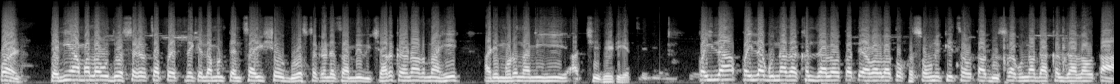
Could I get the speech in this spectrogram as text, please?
पण त्यांनी आम्हाला उद्ध्वस्त करण्याचा प्रयत्न केला म्हणून त्यांचं आयुष्य उद्ध्वस्त करण्याचा आम्ही विचार करणार नाही आणि म्हणून आम्ही ही आजची भेट घेतलेली पहिला पहिला गुन्हा दाखल झाला होता त्यावेळेला तो फसवणुकीचा होता दुसरा गुन्हा दाखल झाला होता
